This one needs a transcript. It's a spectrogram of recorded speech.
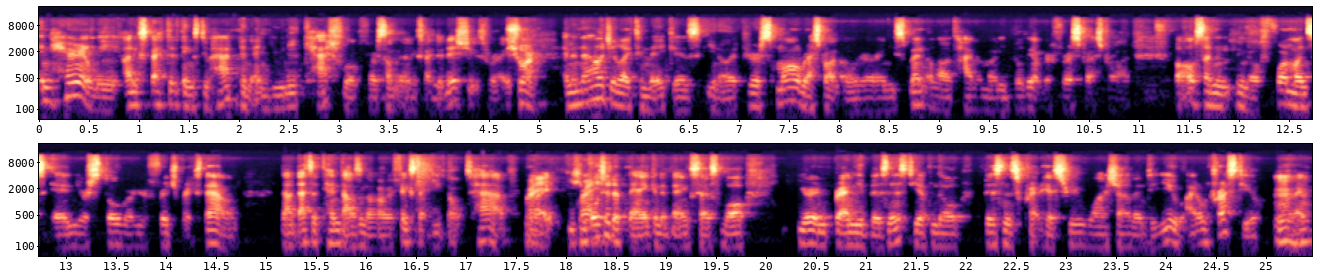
inherently unexpected things do happen and you need cash flow for some unexpected issues right sure an analogy i like to make is you know if you're a small restaurant owner and you spent a lot of time and money building up your first restaurant but all of a sudden you know four months in your stove or your fridge breaks down now that's a ten thousand dollar fix that you don't have, right? right? You can right. go to the bank and the bank says, "Well, you're in brand new business. You have no business credit history. Why should I lend to you? I don't trust you, mm-hmm. right?"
